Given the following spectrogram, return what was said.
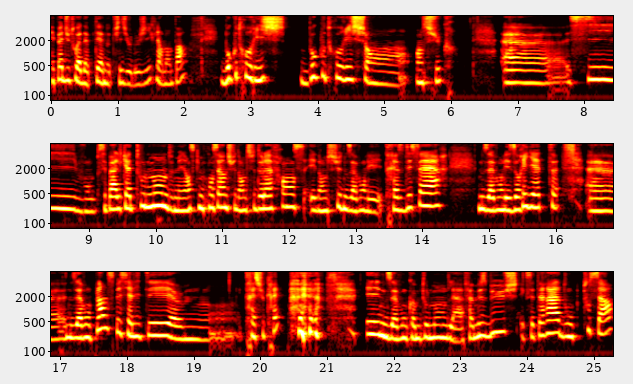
et pas du tout adaptée à notre physiologie, clairement pas. Beaucoup trop riche, beaucoup trop riche en, sucre. Euh, si c'est pas le cas de tout le monde, mais en ce qui me concerne, je suis dans le sud de la France et dans le sud, nous avons les 13 desserts nous avons les oreillettes, euh, nous avons plein de spécialités euh, très sucrées, et nous avons comme tout le monde la fameuse bûche, etc. Donc tout ça,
